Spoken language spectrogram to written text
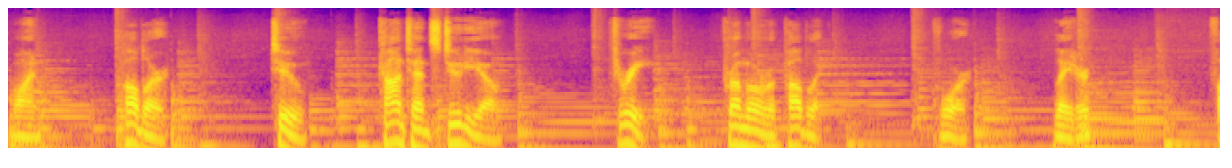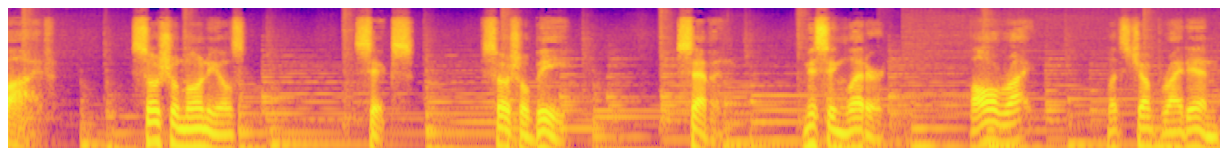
1. Publer. 2. Content Studio. 3. Promo Republic. 4. Later. 5. Social Monials. 6. Social Bee. 7. MissingLettr. Alright. Let's jump right in.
